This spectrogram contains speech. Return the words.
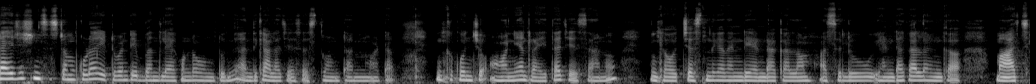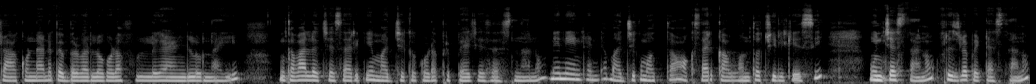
డైజెషన్ సిస్టమ్ కూడా ఎటువంటి ఇబ్బంది లేకుండా ఉంటుంది. అందుకే అలా చేసేస్తూ ఉంటాను అనమాట ఇంకా కొంచెం ఆనియన్ రైతా చేశాను. ఇంకా వచ్చేస్తుంది కదండి ఎండాకాలం. అసలు ఎండాకాలం ఇంకా మార్చ్ రాకుండానే ఫిబ్రవరిలో కూడా ఫుల్గా ఎండలు ఉన్నాయి. ఇంకా వాళ్ళు వచ్చేసరికి మజ్జిగ కూడా ప్రిపేర్ చేసేస్తున్నాను. నేను ఏంటంటే మజ్జిగ మొత్తం ఒకసారి కవ్వంతో చిలికేసి ఉంచేస్తాను. ఫ్రిడ్జ్లో పెట్టేస్తాను.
